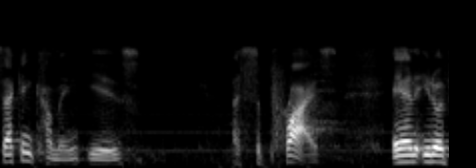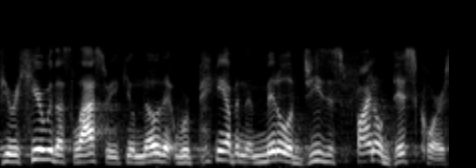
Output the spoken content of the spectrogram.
second coming is a surprise. And, you know, if you were here with us last week, you'll know that we're picking up in the middle of Jesus' final discourse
